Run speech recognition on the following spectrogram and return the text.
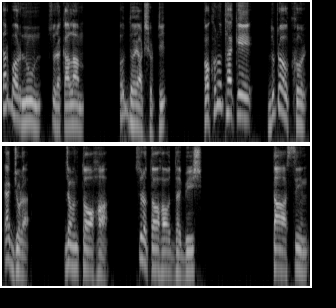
তারপর নুন, সুরা কালাম অধ্যায় আটষট্টি। কখনো থাকে দুটো অক্ষর এক জোড়া, যেমন তহা, সুরা তহা অধ্যায় বিশ। তাসিন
